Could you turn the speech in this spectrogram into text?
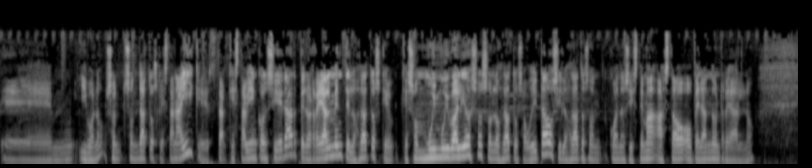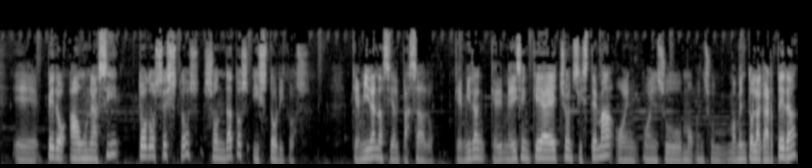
eh, y bueno, son, datos que están ahí, que está, que está bien considerar, pero realmente los datos que, que, son muy, muy valiosos son los datos auditados y los datos cuando el sistema ha estado operando en real, ¿no? Eh, pero aún así, todos estos son datos históricos, que miran hacia el pasado, que miran, que me dicen qué ha hecho el sistema o en, o en, su, en su momento la cartera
